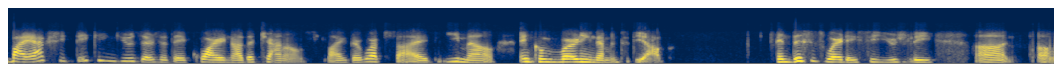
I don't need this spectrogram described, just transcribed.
by actually taking users that they acquire in other channels like their website, email, and converting them into the app and this is where they see usually uh, uh,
